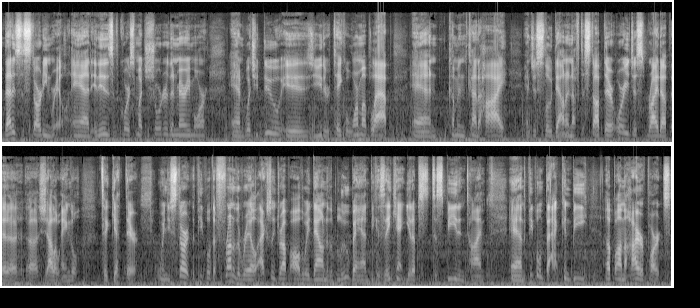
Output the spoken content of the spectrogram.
that is the starting rail and it is of course much shorter than Marymoor and what you do is you either take a warm-up lap and come in kind of high and just slow down enough to stop there or you just ride up at a, a shallow angle to get there when you start, the people at the front of the rail actually drop all the way down to the blue band because they can't get up to speed in time. And the people in back can be up on the higher parts,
